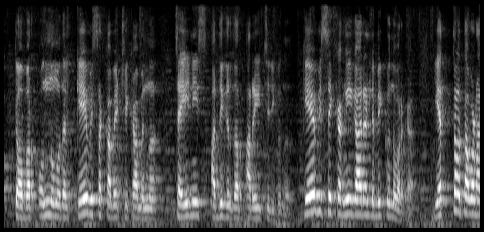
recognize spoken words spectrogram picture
ഒക്ടോബർ ഒന്ന് മുതൽ കെ വിസക്ക് അപേക്ഷിക്കാമെന്ന് ചൈനീസ് അധികൃതർ അറിയിച്ചിരിക്കുന്നത്. കെ വിസയ്ക്ക് അംഗീകാരം ലഭിക്കുന്നവർക്ക് എത്ര തവണ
